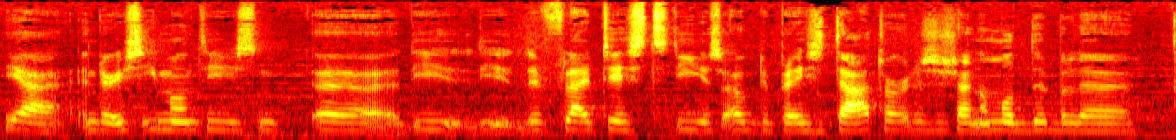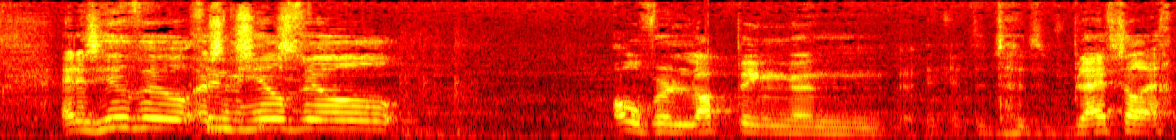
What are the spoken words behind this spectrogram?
ja, en er is iemand die is, uh, die, die, de fluitist, die is ook de presentator. Dus er zijn allemaal dubbele. Er is heel veel, er zijn heel veel overlappingen. Het, het, blijft wel echt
